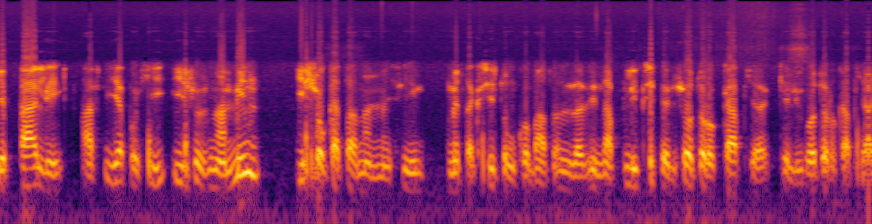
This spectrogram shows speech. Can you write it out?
και πάλι αυτή η αποχή ίσως να μην ισοκαταναμεθεί μεταξύ των κομμάτων, δηλαδή να πλήξει περισσότερο κάποια και λιγότερο κάποια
